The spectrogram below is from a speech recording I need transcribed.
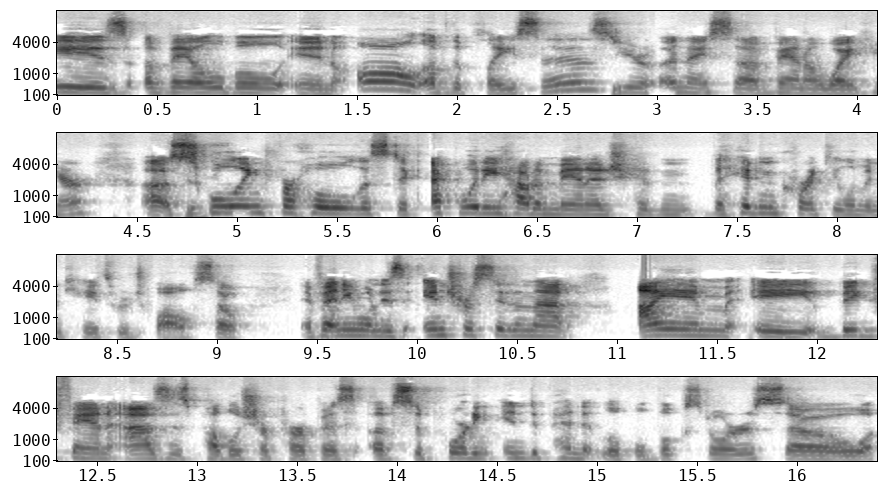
is available in all of the places. You're a nice uh, Vanna White here. Uh, yes. Schooling for Holistic Equity: How to Manage Hidden the Hidden Curriculum in K through 12. So, if anyone is interested in that, I am a big fan, as is Publish Your Purpose, of supporting independent local bookstores. So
